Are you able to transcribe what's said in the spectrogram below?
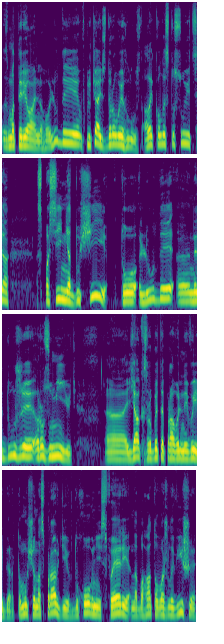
з матеріального, люди включають здоровий глузд. Але коли стосується спасіння душі, то люди е, не дуже розуміють, е, як зробити правильний вибір. Тому що насправді в духовній сфері набагато важливіше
